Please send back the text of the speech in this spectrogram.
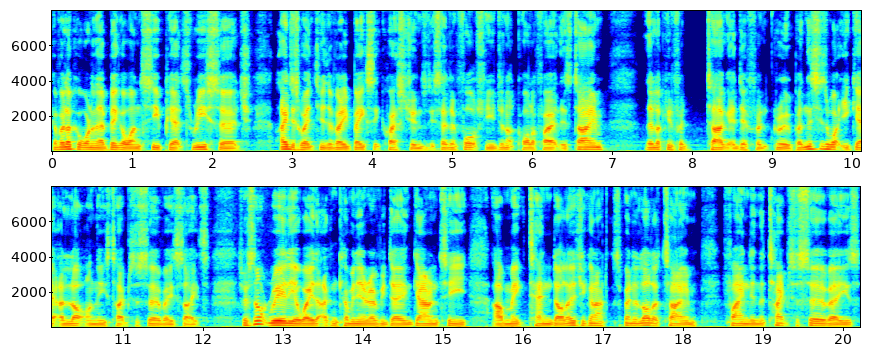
If I look at one of their bigger ones, CPX Research, research, I just went through the very basic questions. It said, unfortunately, you do not qualify at this time. They're looking for target a different group. And this is what you get a lot on these types of survey sites. So it's not really a way that I can come in here every day and guarantee I'll make $10. You're going to have to spend a lot of time finding the types of surveys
